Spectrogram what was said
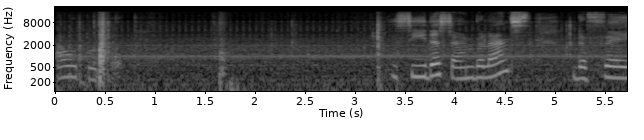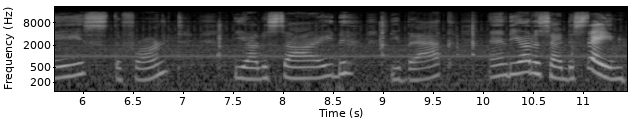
out with it. You see this ambulance? The face, the front, the other side, the back, and the other side the same.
